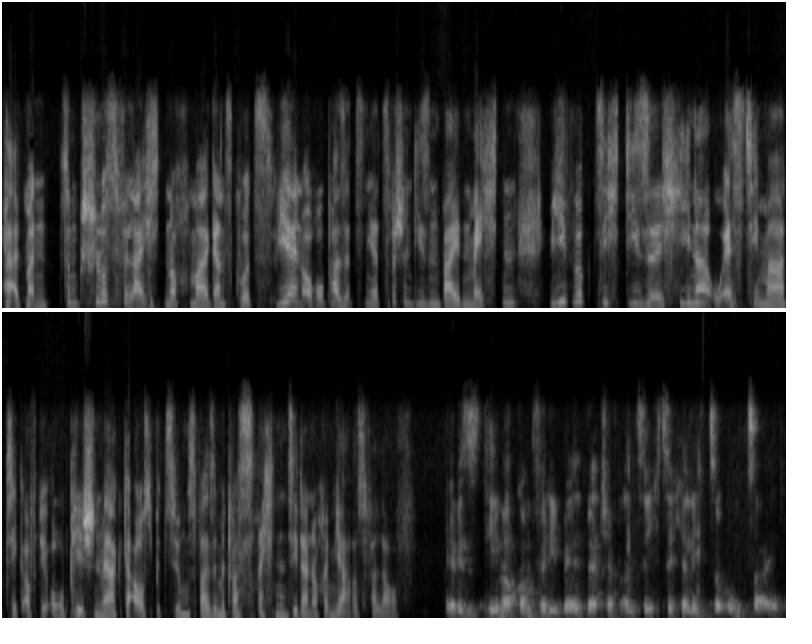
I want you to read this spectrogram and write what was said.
Herr Altmann, zum Schluss vielleicht noch mal ganz kurz. Wir in Europa sitzen ja zwischen diesen beiden Mächten. Wie wirkt sich diese China-US-Thematik auf die europäischen Märkte aus, beziehungsweise mit was rechnen Sie da noch im Jahresverlauf? Ja, dieses Thema kommt für die Weltwirtschaft an sich sicherlich zur Unzeit.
